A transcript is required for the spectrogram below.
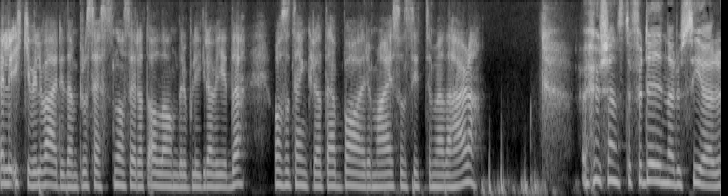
eller ikke vil være i den prosessen og ser at alle andre blir gravide. Og så tenker du at det er bare meg som sitter med det her. da. Hvordan kjennes det for deg når du ser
